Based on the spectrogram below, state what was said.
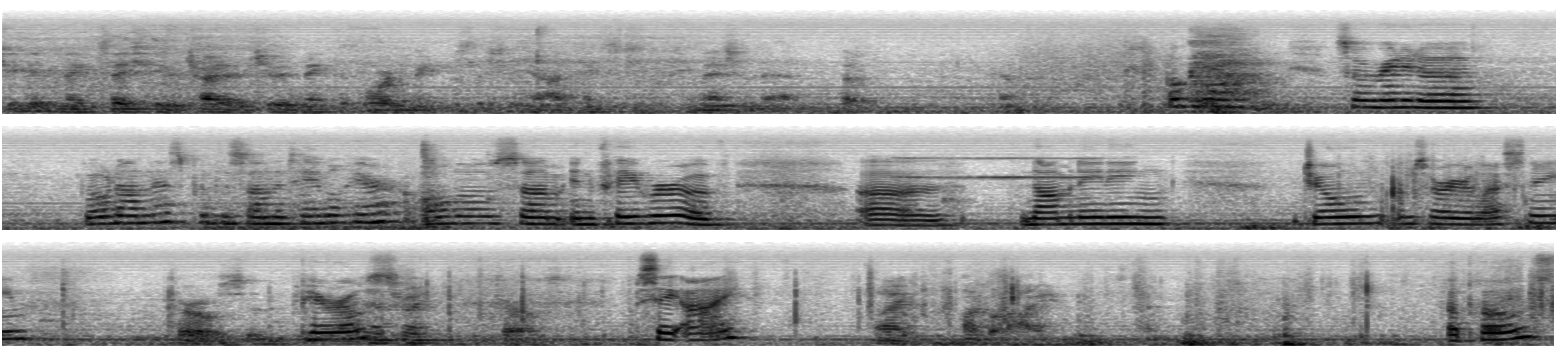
She did make, say she would try to, she would make the board meetings, so she, I think she mentioned that, but, yeah. Okay, so we're ready to vote on this, put this on the table here? All those um, in favor of uh, nominating Joan, I'm sorry, your last name? Peros. and- Peros? That's right. Peros. Say aye. Aye. I'll go aye. Opposed?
